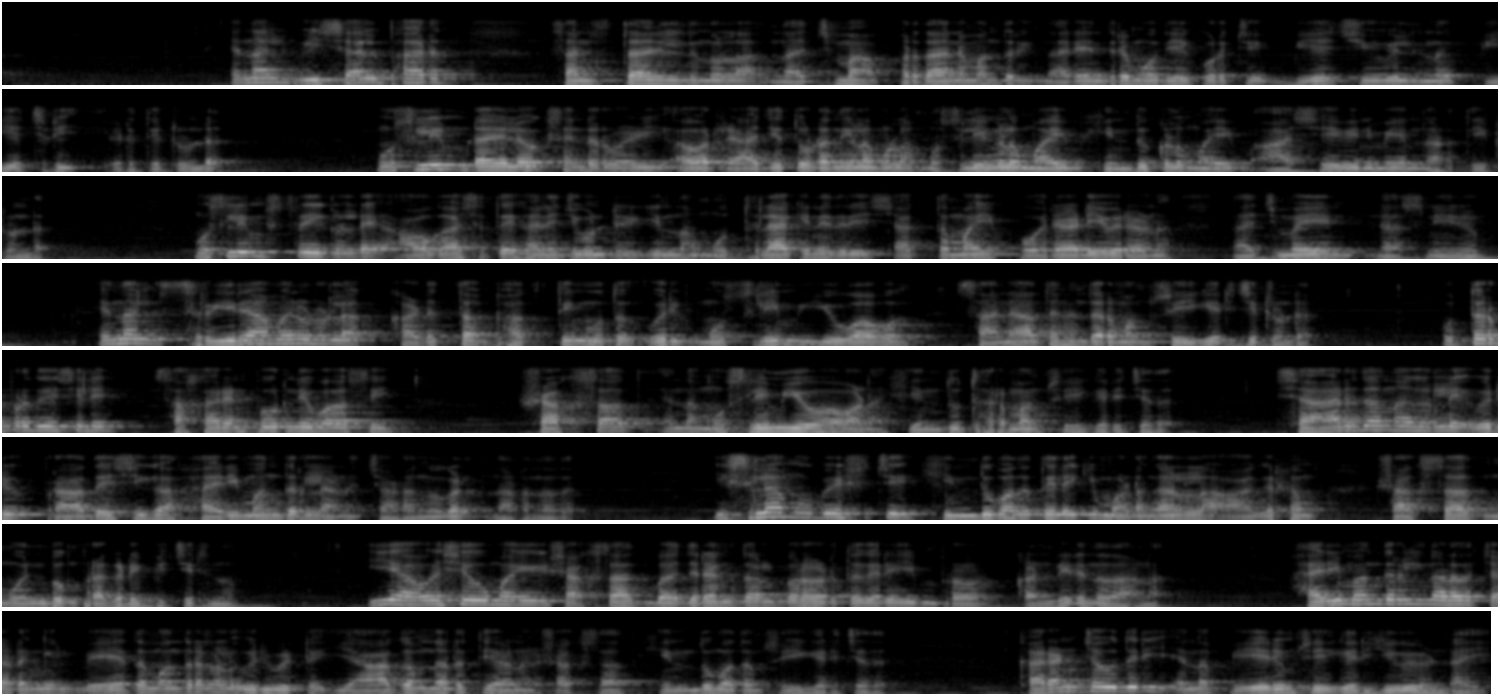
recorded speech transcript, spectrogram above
എന്നാൽ വിശാൽ ഭാരത് സംസ്ഥാനിൽ നിന്നുള്ള നജ്മ പ്രധാനമന്ത്രി നരേന്ദ്രമോദിയെക്കുറിച്ച് ബി എച്ച് യുവിൽ നിന്ന് പി എച്ച് ഡി എടുത്തിട്ടുണ്ട്. മുസ്ലിം ഡയലോഗ് സെന്റർ വഴി അവർ രാജ്യത്തുടനീളമുള്ള മുസ്ലിങ്ങളുമായും ഹിന്ദുക്കളുമായും ആശയവിനിമയം നടത്തിയിട്ടുണ്ട്. മുസ്ലിം സ്ത്രീകളുടെ അവകാശത്തെ ഹനിച്ചുകൊണ്ടിരിക്കുന്ന മുത്തലാഖിനെതിരെ ശക്തമായി പോരാടിയവരാണ് നജ്മയും നസ്നീനും. എന്നാൽ ശ്രീരാമനോടുള്ള കടുത്ത ഭക്തി മൂത്ത് ഒരു മുസ്ലിം യുവാവ് സനാതന ധർമ്മം സ്വീകരിച്ചിട്ടുണ്ട്. ഉത്തർപ്രദേശിലെ സഹരൻപൂർ നിവാസി ഷഹ്സാദ് എന്ന മുസ്ലിം യുവാവാണ് ഹിന്ദു ധർമ്മം സ്വീകരിച്ചത്. ശാരദ നഗറിലെ ഒരു പ്രാദേശിക ഹരിമന്ദിറിലാണ് ചടങ്ങുകൾ നടന്നത്. ഇസ്ലാം ഉപേക്ഷിച്ച് ഹിന്ദുമതത്തിലേക്ക് മടങ്ങാനുള്ള ആഗ്രഹം ഷഹ്സാദ് മുൻപും പ്രകടിപ്പിച്ചിരുന്നു. ഈ ആവശ്യവുമായി ഷഹ്സാദ് ബജരംഗ് ദൾ പ്രവർത്തകരെയും കണ്ടിരുന്നതാണ്. ഹരിമന്ദിറിൽ നടന്ന ചടങ്ങിൽ വേദമന്ത്രങ്ങൾ ഉരുവിട്ട് യാഗം നടത്തിയാണ് ഷഹ്സാദ് ഹിന്ദുമതം സ്വീകരിച്ചത്. കരൺ ചൗധരി എന്ന പേരും സ്വീകരിക്കുകയുണ്ടായി.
